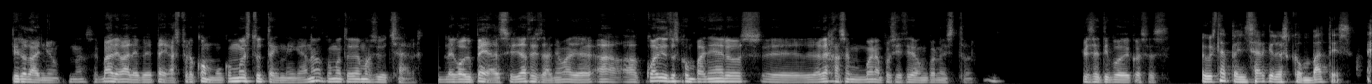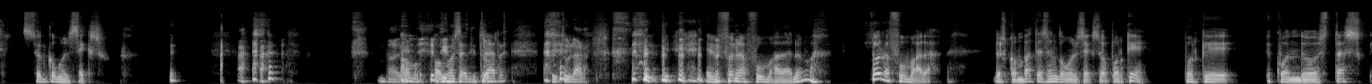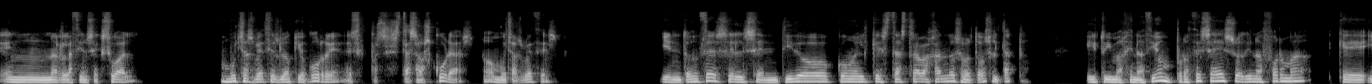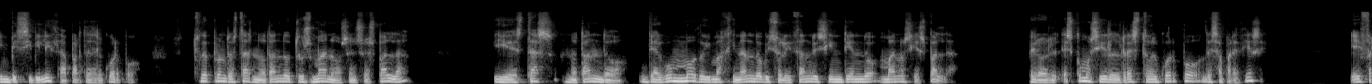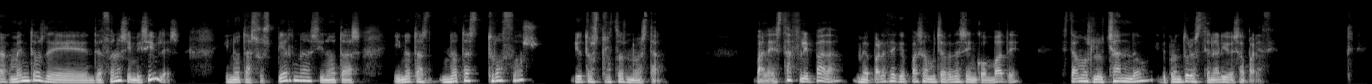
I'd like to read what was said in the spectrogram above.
tiro daño, no sé, vale, vale, le pegas, pero ¿cómo? ¿Cómo es tu técnica, no? ¿Cómo te debemos luchar? Le golpeas y le haces daño, vale, ¿a, a cuál de tus compañeros eh, le dejas en buena posición con esto? Ese tipo de cosas. Me gusta pensar que los combates son como el sexo. Vale, Vamos, vamos a entrar titular. en zona fumada, ¿no? Zona fumada. Los combates son como el sexo. ¿Por qué? Porque cuando estás en una relación sexual, muchas veces lo que ocurre es pues estás a oscuras, ¿no? Muchas veces. Y entonces el sentido con el que estás trabajando, sobre todo, es el tacto. Y tu imaginación procesa eso de una forma que invisibiliza partes del cuerpo. Tú de pronto estás notando tus manos en su espalda y estás notando, de algún modo, imaginando, visualizando y sintiendo manos y espalda. Pero es como si el resto del cuerpo desapareciese. Y hay fragmentos de, zonas invisibles. Y notas sus piernas y notas, y notas, notas trozos y otros trozos no están. Vale, esta flipada me parece que pasa muchas veces en combate. Estamos luchando y de pronto el escenario desaparece.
